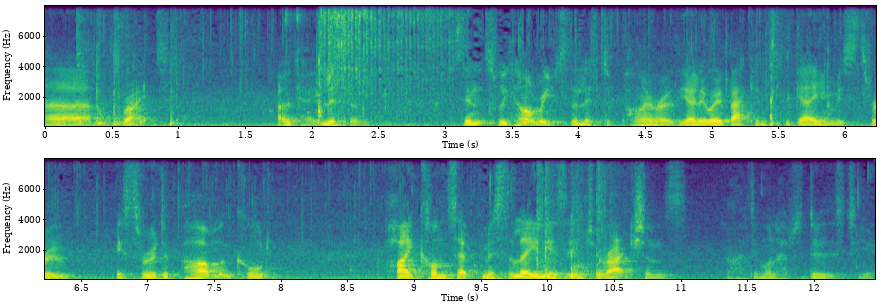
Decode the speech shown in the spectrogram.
Uh, right. Okay, listen. Since we can't reach the lift of Pyro, the only way back into the game is through is through a department called High Concept Miscellaneous Interactions. I didn't want to have to do this to you.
